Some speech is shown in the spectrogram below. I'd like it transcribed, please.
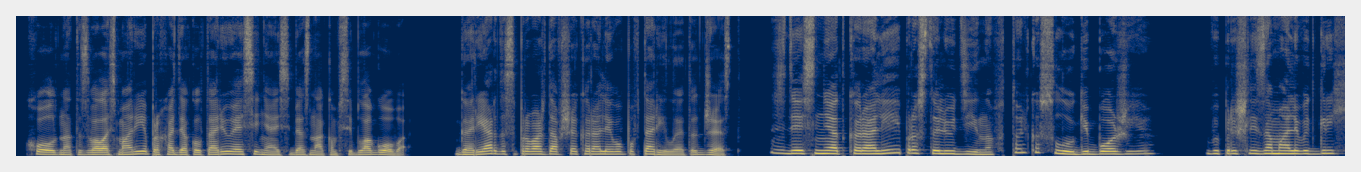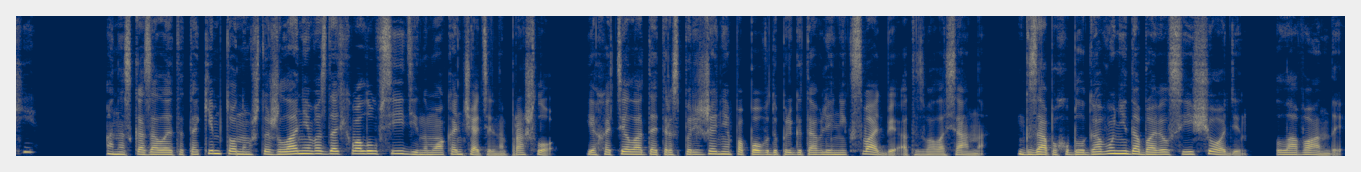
— холодно отозвалась Мария, проходя к алтарю и осеняя себя знаком Всеблагого. Гориарда, сопровождавшая королеву, повторила этот жест. «Здесь нет королей и простолюдинов, только слуги божьи. Вы пришли замаливать грехи?» Она сказала это таким тоном, что желание воздать хвалу всеединому окончательно прошло. «Я хотела отдать распоряжение по поводу приготовлений к свадьбе», — отозвалась Анна. К запаху благовоний добавился еще один — лаванды.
